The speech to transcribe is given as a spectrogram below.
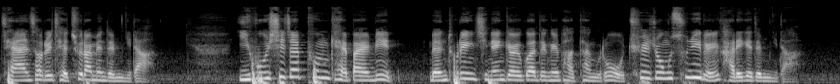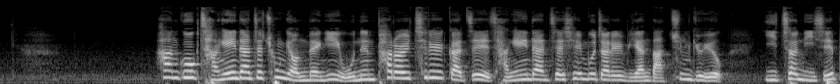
제안서를 제출하면 됩니다. 이후 시제품 개발 및 멘토링 진행 결과 등을 바탕으로 최종 순위를 가리게 됩니다. 한국장애인단체 총연맹이 오는 8월 7일까지 장애인단체 실무자를 위한 맞춤 교육 2020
